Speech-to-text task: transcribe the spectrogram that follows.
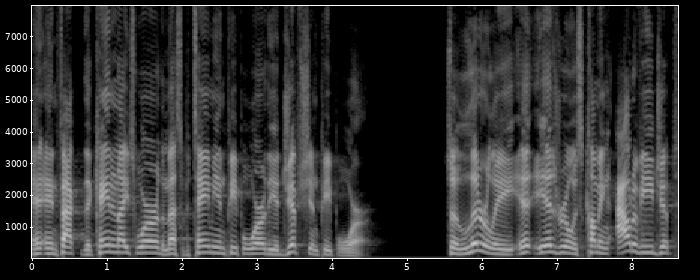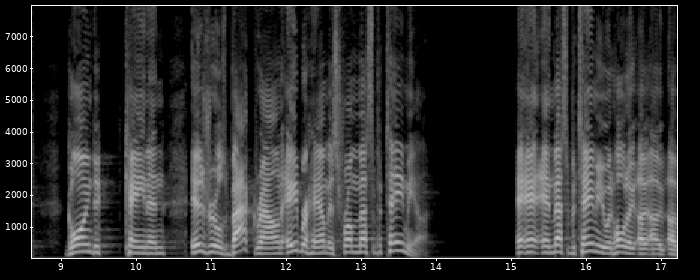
In fact, the Canaanites were, the Mesopotamian people were, the Egyptian people were. So literally, Israel is coming out of Egypt, going to Canaan. Israel's background, Abraham, is from Mesopotamia. And Mesopotamia would hold a, a, a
